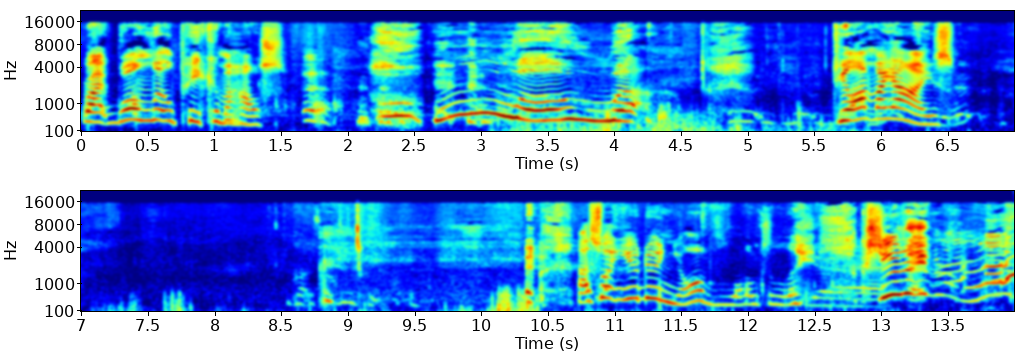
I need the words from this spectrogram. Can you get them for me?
Right, one little peek at my house. Whoa. Do you like my eyes? That's what you do in your vlogs, Lily. Because you don't even vlog,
